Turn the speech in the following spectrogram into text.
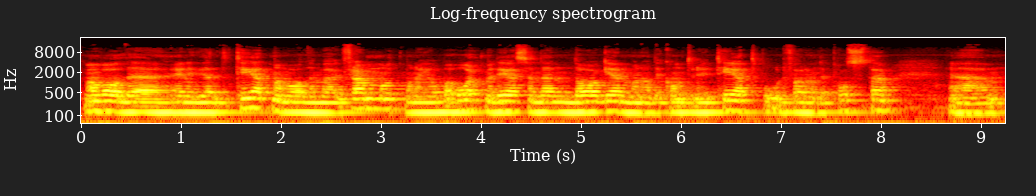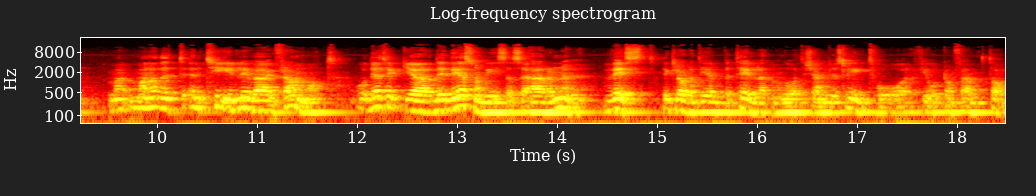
Man valde en identitet, man valde en väg framåt, man har jobbat hårt med det sedan den dagen. Man hade kontinuitet på ordförandeposten. Ehm, man hade en tydlig väg framåt. Och det tycker jag, det är det som visar sig här och nu. Visst, det är klart att det hjälper till att man går till Champions League två år, 14-15.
